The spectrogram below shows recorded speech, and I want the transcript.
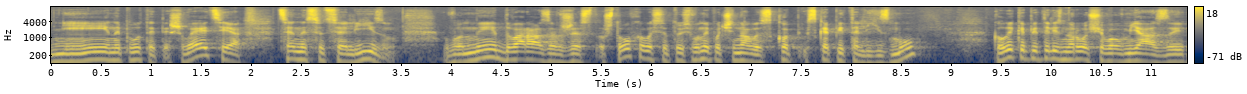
Ні, не плутайте. Швеція це не соціалізм. Вони два рази вже штовхалися. Тобто вони починали з капіталізму. Коли капіталізм нарощував м'язи,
